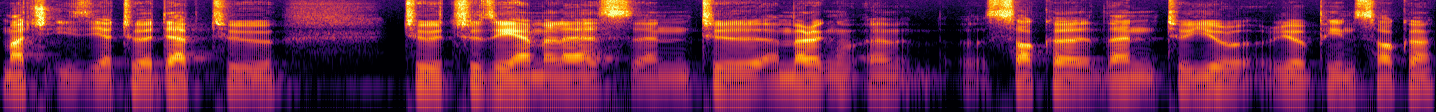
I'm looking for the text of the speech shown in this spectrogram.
much easier to adapt to to to the MLS and to American uh, soccer than to Euro European soccer.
